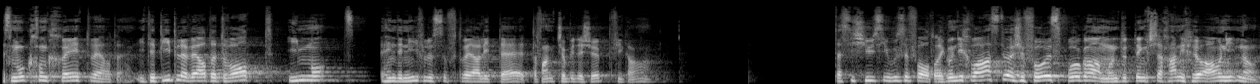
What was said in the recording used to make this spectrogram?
Es muss konkret werden. In der Bibel werden Worte immer haben den Einfluss auf die Realität. Da fängt schon bei der Schöpfung an. Das ist unsere Herausforderung. Und ich weiß, du hast ein volles Programm und du denkst, da kann ich ja auch nicht noch.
